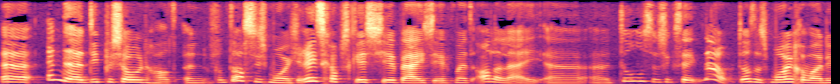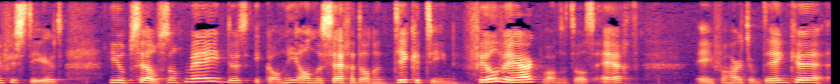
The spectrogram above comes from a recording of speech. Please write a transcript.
Uh, en die persoon had een fantastisch mooi gereedschapskistje bij zich met allerlei uh, tools. Dus ik zei, nou, dat is mooi gemanifesteerd. Hielp zelfs nog mee, dus ik kan niet anders zeggen dan een dikke tien. Veel werk, want het was echt, even hardop denken,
